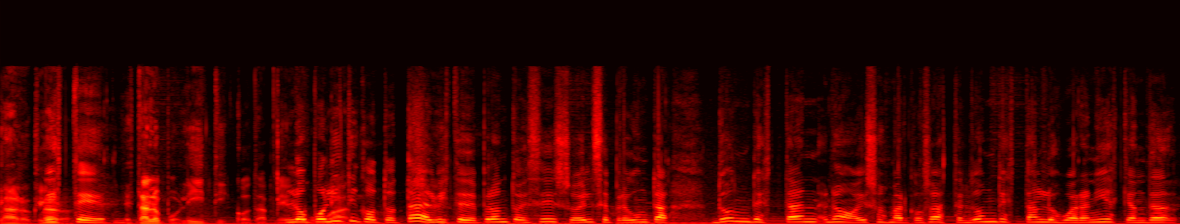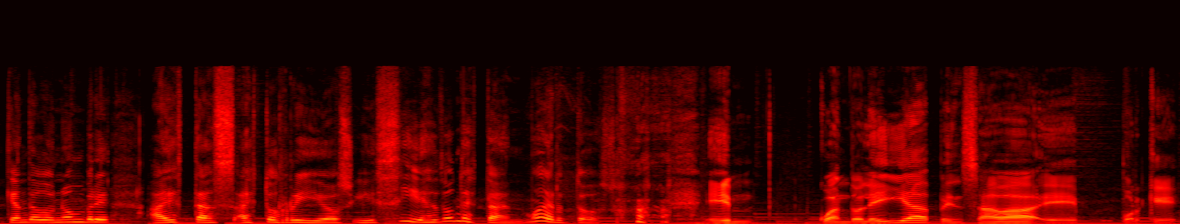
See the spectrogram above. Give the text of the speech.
Claro, claro. Está lo político también. Lo político total, ¿viste? De pronto es eso. Él se pregunta, ¿dónde están, no, eso es Marcos Astre, ¿dónde están los guaraníes que han, que han dado nombre a, estas, a estos ríos? Y sí, es ¿dónde están? Muertos. Em, cuando leía pensaba, eh, porque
